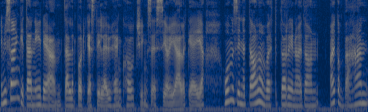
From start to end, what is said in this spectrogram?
Ja mä sainkin tämän idean tälle podcastille yhden coaching-session jälkeen ja huomasin, että alanvaihtotarinoita on aika vähän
